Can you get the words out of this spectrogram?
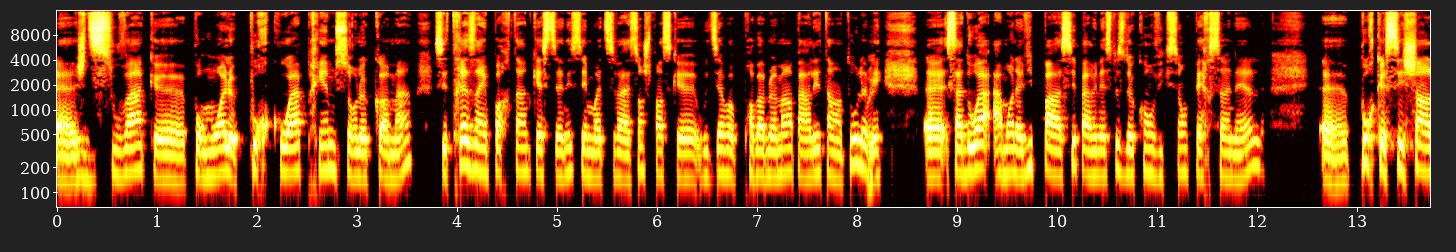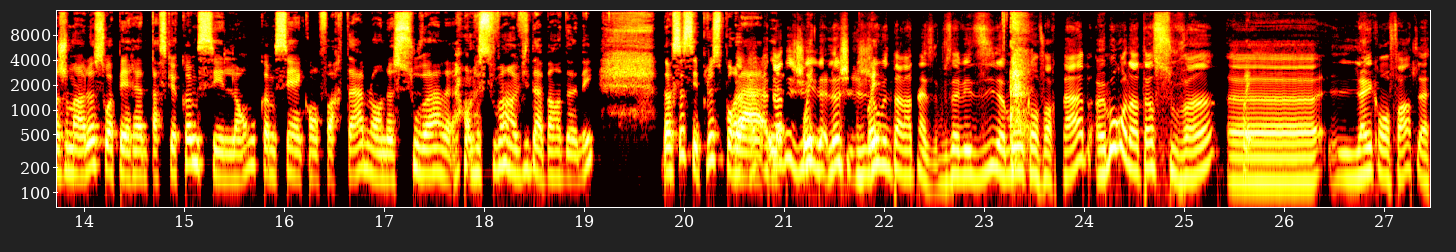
euh, je dis souvent que pour moi, le pourquoi prime sur le comment. C'est très important de questionner ses motivations. Je pense que Woudia va probablement en parler tantôt, là, mais euh, ça doit, à mon avis, passer par une espèce de conviction personnelle euh, pour que ces changements-là soient pérennes. Parce que comme c'est long, comme c'est inconfortable, on a souvent, on a souvent envie d'abandonner. Donc ça, c'est plus pour ben, la. Attendez, Julie, là, j'ouvre une parenthèse. Vous avez dit le mot inconfortable. Un mot qu'on entend souvent, euh, l'inconfort, la,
